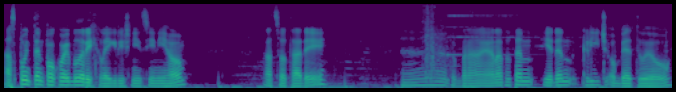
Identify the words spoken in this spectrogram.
Aspoň ten pokoj byl rychlej, když nic jiného. A co tady? Eh, dobrá, já na to ten jeden klíč obětuju.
